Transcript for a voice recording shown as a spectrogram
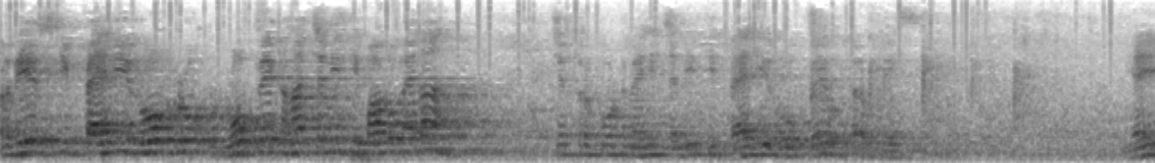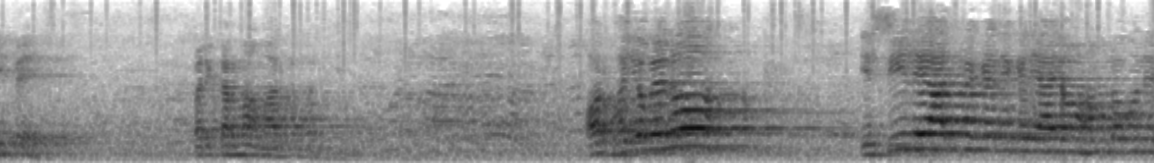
प्रदेश की पहली रोप रोप वे कहाँ चली थी? मालूम है ना? चित्रकूट में ही चली थी पहली रोप वे उत्तर प्रदेश की। यहीं पे परिक्रमा मार्ग पर और भाइयों बहनों, इसीलिए आज मैं कहने के लिए आया हूँ, हम लोगों ने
